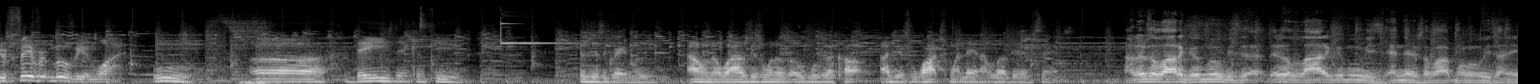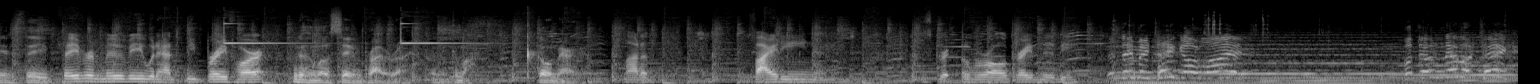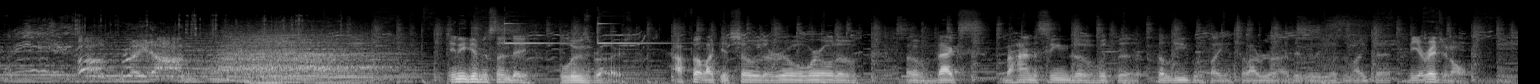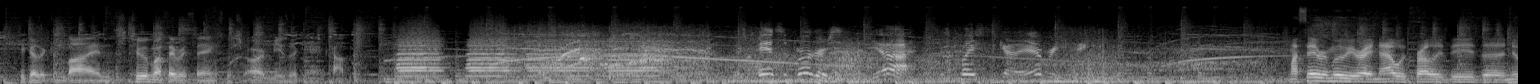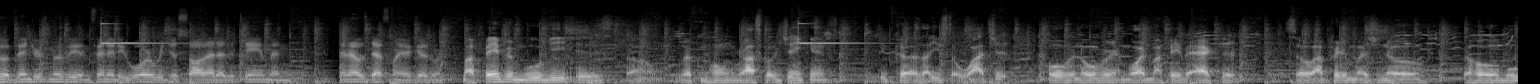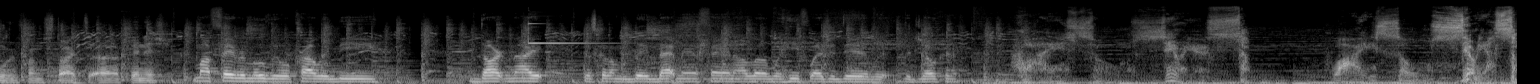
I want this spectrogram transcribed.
Your favorite movie and why? Ooh, uh, Dazed and Confused. It was just a great movie. I don't know why. It was just one of those old movies I caught. I just watched one day and I loved it ever since. Uh, there's a lot of good movies. Uh, there's a lot of good movies, and there's a lot more movies I need to see. Favorite movie would have to be Braveheart. Who doesn't love Saving Private Ryan? I mean, come on, go America. A lot of fighting and just great, overall great movie. That they may take our lives, but they'll never take our freedom! Any given Sunday, Blues Brothers. I felt like it showed a real world of, of backs behind the scenes of what the, the league was like until I realized it really wasn't like that. The original, because it combines two of my favorite things, which are music and comedy. Pants and burgers. Yeah, this place has got everything. My favorite movie right now would probably be the new Avengers movie, Infinity War. We just saw that as a team, and, and that was definitely a good one. My favorite movie is um, Welcome Home, Roscoe Jenkins, because I used to watch it over and over, and Martin, my favorite actor. So I pretty much know the whole movie from start to uh, finish. My favorite movie will probably be Dark Knight, just because I'm a big Batman fan. I love what Heath Ledger did with the Joker. Why so serious? Why so serious?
